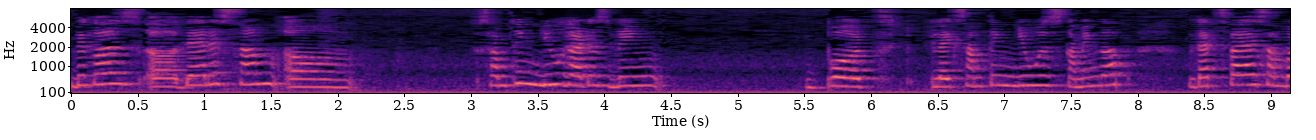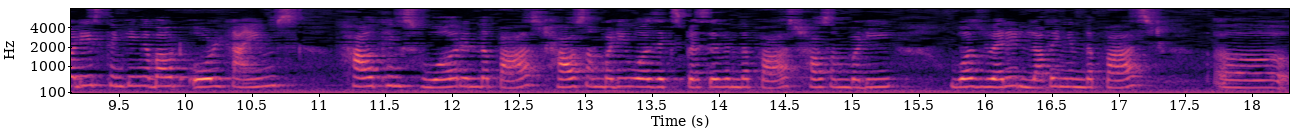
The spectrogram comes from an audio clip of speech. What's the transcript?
Because uh, there is some um, something new that is being birthed like something new is coming up. That's why somebody is thinking about old times how things were in the past how somebody was expressive in the past how somebody was very loving in the past uh,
